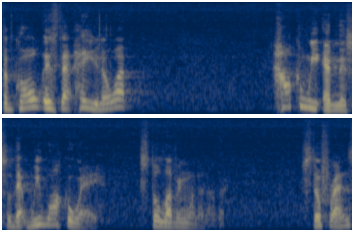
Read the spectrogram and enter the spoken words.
The goal is that, hey, you know what? How can we end this so that we walk away still loving one another, still friends,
